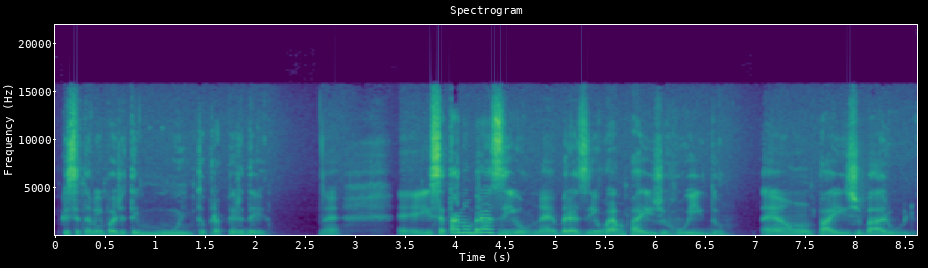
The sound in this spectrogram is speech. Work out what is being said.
porque você também pode ter muito para perder, né? É, e você está no Brasil, né? Brasil é um país de ruído, é um país de barulho.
